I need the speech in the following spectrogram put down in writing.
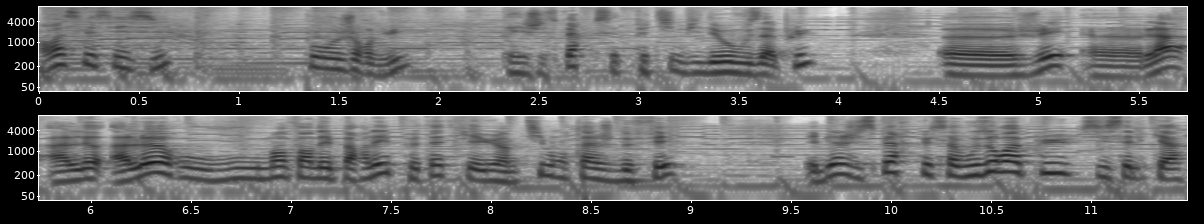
On va se laisser ici pour aujourd'hui et j'espère que cette petite vidéo vous a plu. Euh, je vais, euh, là, à l'heure où vous m'entendez parler, peut-être qu'il y a eu un petit montage de fait. Eh bien, j'espère que ça vous aura plu, si c'est le cas.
